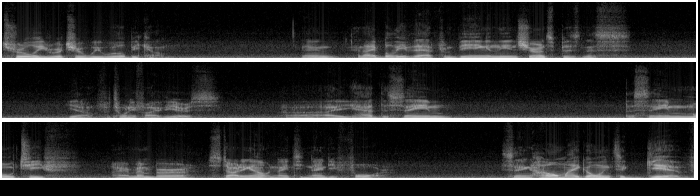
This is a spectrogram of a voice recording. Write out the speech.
truly richer we will become. And and I believe that from being in the insurance business, you know, for 25 years. Uh, I had the same the same motif. I remember starting out in 1994 saying, How am I going to give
